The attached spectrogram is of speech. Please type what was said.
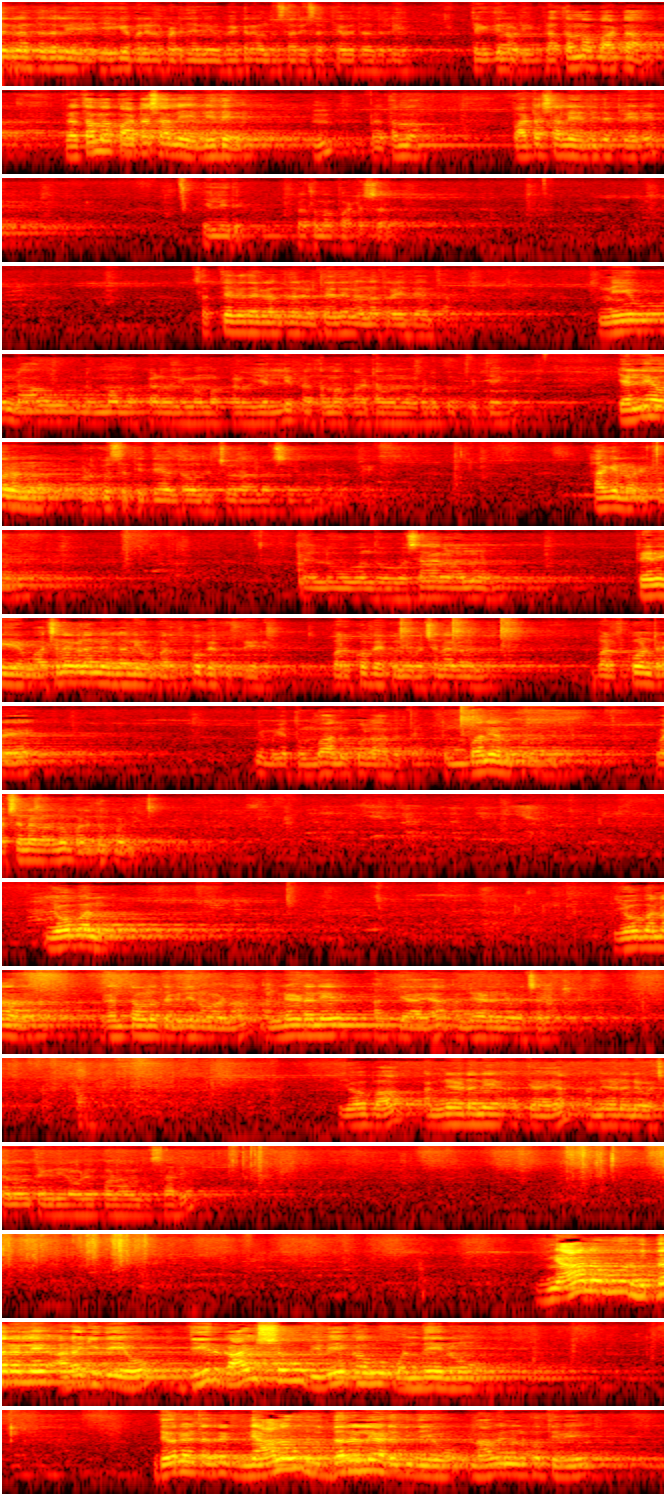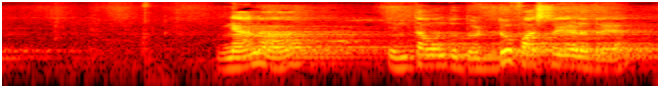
ಗ್ರಂಥದಲ್ಲಿ ಹೀಗೆ ಬರೆಯಲ್ಪಟ್ಟಿದೆ, ನೀವು ಬೇಕಾದ್ರೆ ಒಂದು ಸಾರಿ ಸತ್ಯವೇದದಲ್ಲಿ ತೆಗೆದು ನೋಡಿ. ಪ್ರಥಮ ಪಾಠ, ಪ್ರಥಮ ಪಾಠಶಾಲೆ ಎಲ್ಲಿದೆ? ಪ್ರಥಮ ಪಾಠಶಾಲೆ ಎಲ್ಲಿದೆ ಪ್ರೇರೆ? ಎಲ್ಲಿದೆ ಪ್ರಥಮ ಪಾಠಶಾಲೆ? ಸತ್ಯವೇದ ಗ್ರಂಥದಲ್ಲಿ ಹೇಳ್ತಾ ಇದೆ, ನನ್ನ ಹತ್ರ ಇದೆ ಅಂತ. ನೀವು, ನಾವು, ನಮ್ಮ ಮಕ್ಕಳು, ನಿಮ್ಮ ಮಕ್ಕಳು ಎಲ್ಲಿ ಪ್ರಥಮ ಪಾಠವನ್ನು ಹುಡುಕುತ್ತಿದ್ದೇವೆ? ಎಲ್ಲಿ ಅವರನ್ನು ಹುಡುಕಿಸುತ್ತಿದ್ದೇವೆ ಅಂತ ಒಂದು ಚೂರು ಆಲೋಚನೆ ಮಾಡೋಣ. ಹಾಗೆ ನೋಡಿಕೊಂಡು ಎಲ್ಲೂ ಒಂದು ವಚನಗಳನ್ನು ಪ್ರೇರೆ ವಚನಗಳನ್ನೆಲ್ಲ ನೀವು ಬರೆದುಕೋಬೇಕು ಪ್ರೇರೆ ಬರ್ಕೋಬೇಕು ನೀವು ವಚನಗಳನ್ನು. ಬರೆದುಕೊಂಡ್ರೆ ನಿಮಗೆ ತುಂಬ ಅನುಕೂಲ ಆಗುತ್ತೆ. ತುಂಬಾ ಅನುಕೂಲ ಆಗುತ್ತೆ. ವಚನಗಳನ್ನು ಬರೆದುಕೊಳ್ಳಿ. ಯೋಬನು. ಯೋಬನ ಗ್ರಂಥವನ್ನು ತೆಗೆದಿನ ಹನ್ನೆರಡನೇ ಅಧ್ಯಾಯ, ಹನ್ನೆರಡನೇ ವಚನ. ಯೋಬ ಹನ್ನೆರಡನೇ ಅಧ್ಯಾಯ ಹನ್ನೆರಡನೇ ವಚನವನ್ನು ತೆಗೆದು ನೋಡಿಕೊಳ್ಳೋಣ ಒಂದು ಸಾರಿ. ಜ್ಞಾನವು ವೃದ್ಧರಲ್ಲೇ ಅಡಗಿದೆಯೋ, ದೀರ್ಘಾಯುಷ್ಯವು ವಿವೇಕವು ಒಂದೇನೋ? ದೇವರು ಹೇಳ್ತಾ ಇದ್ರೆ ಜ್ಞಾನವು ವೃದ್ಧರಲ್ಲೇ ಅಡಗಿದೆಯೋ? ನಾವೇನು ಅನ್ಕೋತೀವಿ? ಜ್ಞಾನ ಇಂಥ ಒಂದು ದೊಡ್ಡ ಫಾಸ್ಟರ್ ಹೇಳಿದ್ರೆ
